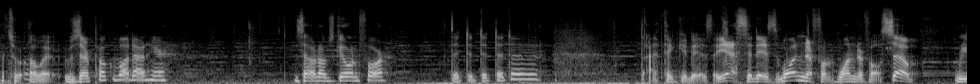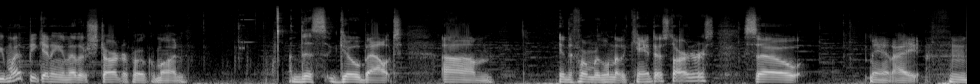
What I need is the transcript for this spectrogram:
That's what, oh wait, was there a Pokeball down here? Is that what I was going for? Da, da, da, da, da. I think it is. Yes, it is. Wonderful, wonderful. So, we might be getting another starter Pokemon this go bout um, in the form of one of the Kanto starters. So man, I hmm,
